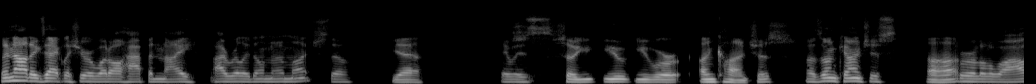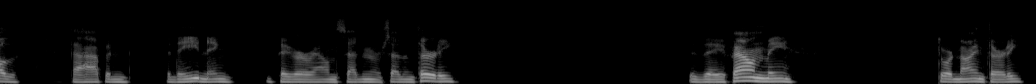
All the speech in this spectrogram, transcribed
they're not exactly sure what all happened. I I really don't know much, so Yeah. it was So you you you were unconscious. I was unconscious Uh huh. for a little while. That happened in the evening. Figure around seven or seven thirty. They found me toward nine thirty.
